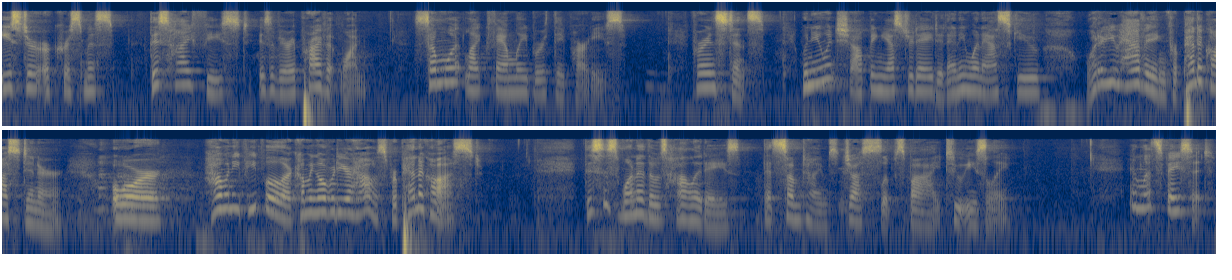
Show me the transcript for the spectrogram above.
Easter or Christmas, this high feast is a very private one, somewhat like family birthday parties. For instance, when you went shopping yesterday, did anyone ask you, What are you having for Pentecost dinner? Or, How many people are coming over to your house for Pentecost? This is one of those holidays that sometimes just slips by too easily. And let's face it,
